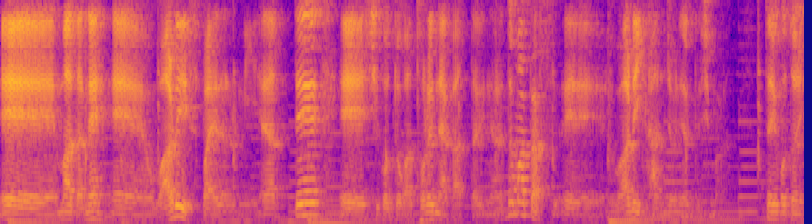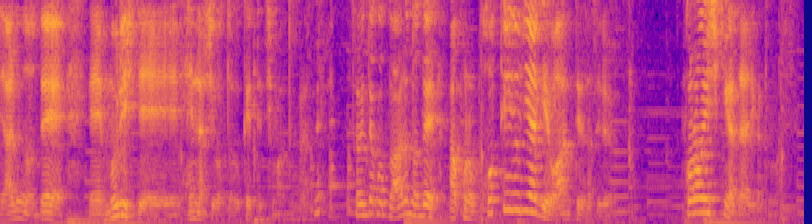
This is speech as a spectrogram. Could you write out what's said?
えーまたね、えー悪いスパイラルになって、えー仕事が取れなかったりになると、また、えー悪い感情になってしまう。ということになるので、えー無理して変な仕事を受けてしまうとかですね。そういったことあるので、まあ、この固定売上を安定させる。この意識が大事かと思います。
